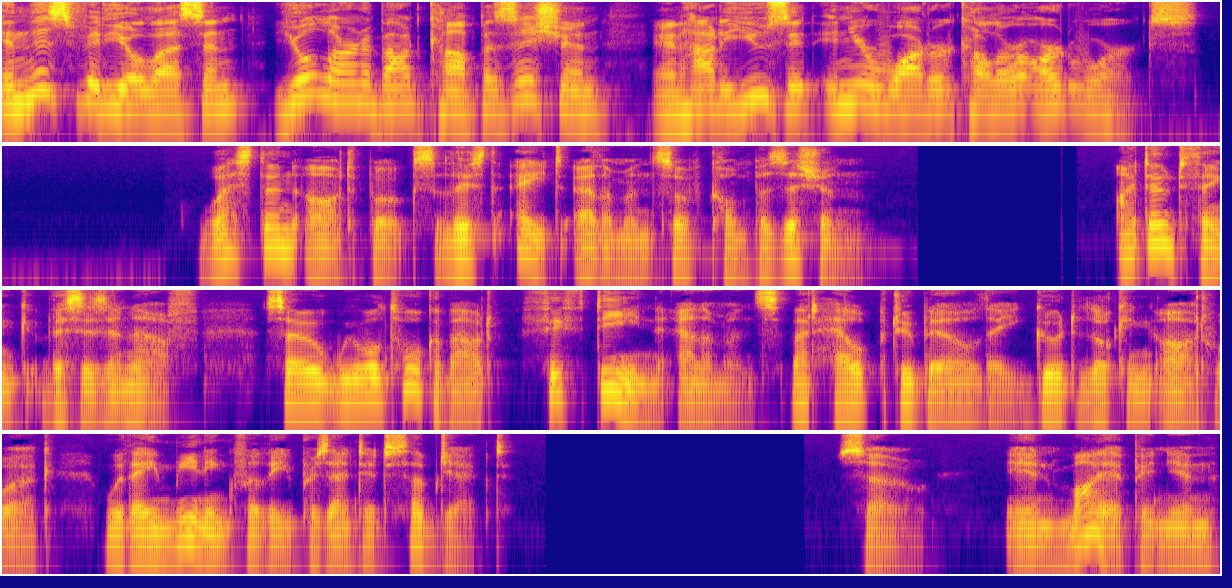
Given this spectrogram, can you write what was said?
In this video lesson, you'll learn about composition and how to use it in your watercolor artworks. Western art books list eight elements of composition. I don't think this is enough, so we will talk about 15 elements that help to build a good-looking artwork with a meaningfully presented subject. So, in my opinion,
